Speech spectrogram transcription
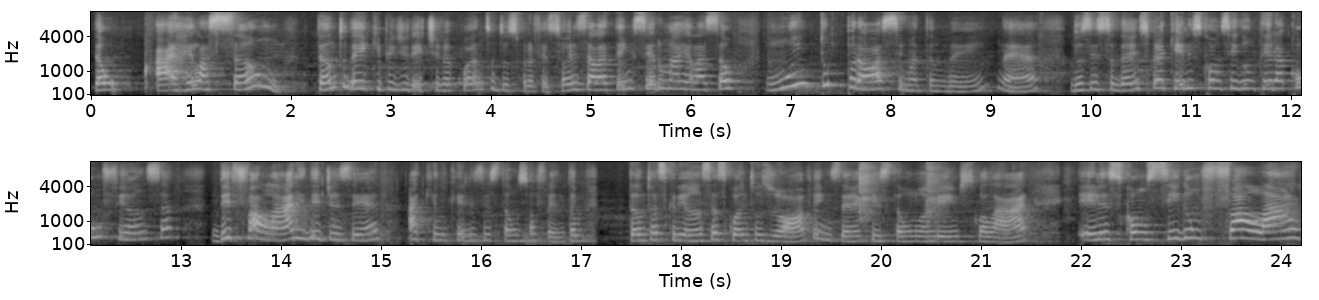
Então, a relação tanto da equipe diretiva quanto dos professores, ela tem que ser uma relação muito próxima também, né, dos estudantes para que eles consigam ter a confiança de falar e de dizer aquilo que eles estão sofrendo. Então, tanto as crianças quanto os jovens, né, que estão no ambiente escolar, eles consigam falar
